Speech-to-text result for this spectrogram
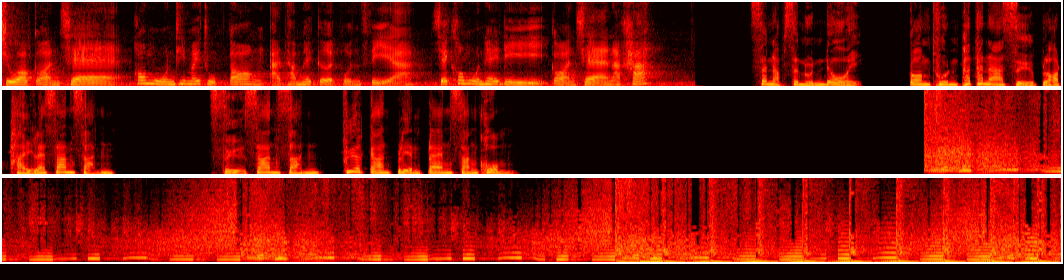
ชัวร์ก่อนแชร์ ข้อมูลที่ไม่ถูกต้องอาจทำให้เกิดผลเสีย เช็คข้อมูลให้ดีก่อนแชร์นะคะ สนับสนุนโดย กองทุนพัฒนาสื่อปลอดภัยและสร้างสรรค์ สื่อสร้างสรรค์ เพื่อการเปลี่ยนแปลงสังคม Thank you.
